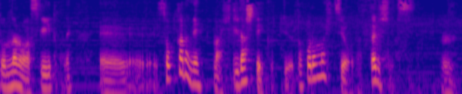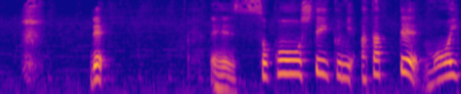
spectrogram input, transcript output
どんなのが好きとかね、えー、そこからね、まあ、引き出していくっていうところも必要だったりします。うん。で、えー、そこをしていくにあたってもう一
